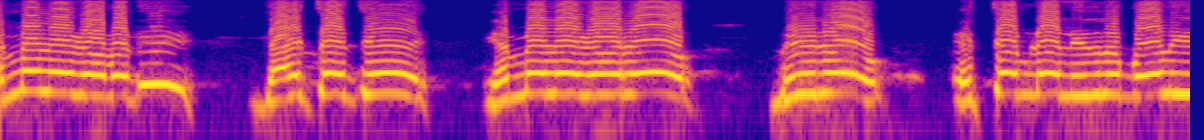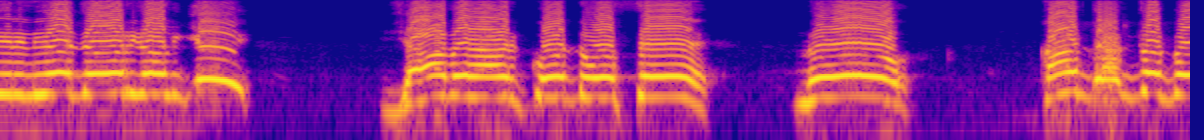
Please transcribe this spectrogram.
ఎమ్మెల్యే కాబట్టి దయచేసి ఎమ్మెల్యే గారు మీరు హెచ్ఎండే నిధులు భువనగిరి నియోజకవర్గానికి యాభై ఆరు కోట్లు వస్తే నువ్వు కాంట్రాక్టర్కు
